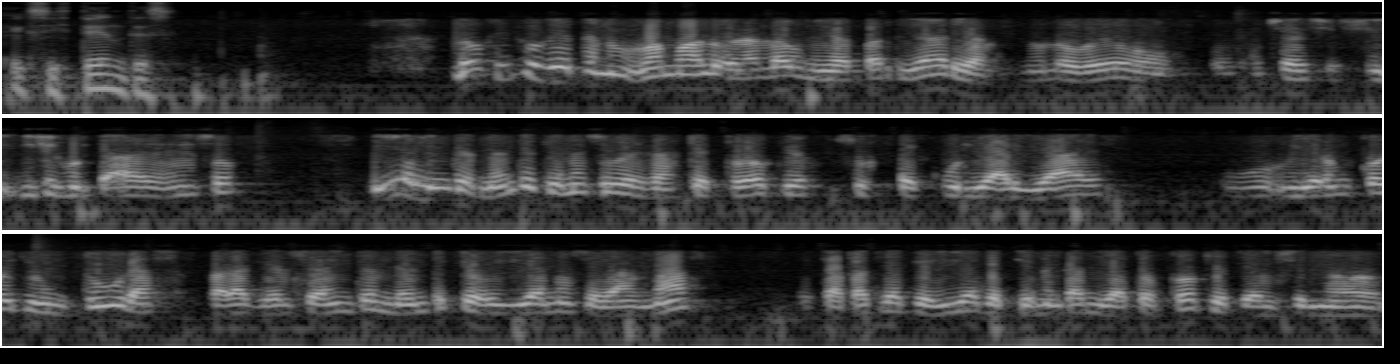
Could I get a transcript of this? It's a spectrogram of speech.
existentes. Lógico que vamos a lograr la unidad partidaria, no lo veo con muchas dificultades en eso. Y el intendente tiene su desgaste propio, sus peculiaridades. Hubieron coyunturas para que él sea intendente que hoy día no se dan más esta patria querida que tiene un candidato propio, que el señor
